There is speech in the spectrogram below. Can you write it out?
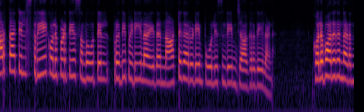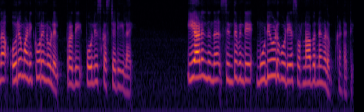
ആർത്താറ്റിൽ സ്ത്രീയെ കൊലപ്പെടുത്തിയ സംഭവത്തിൽ പ്രതി പിടിയിലായത് നാട്ടുകാരുടെയും പോലീസിന്റെയും ജാഗ്രതയിലാണ്. കൊലപാതകം നടന്ന ഒരു മണിക്കൂറിനുള്ളിൽ പ്രതി പോലീസ് കസ്റ്റഡിയിലായി. ഇയാളിൽ നിന്ന് സിന്ധുവിന്റെ മുടിയോടുകൂടിയ സ്വർണാഭരണങ്ങളും കണ്ടെത്തി.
